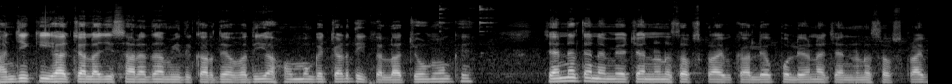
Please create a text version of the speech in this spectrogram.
ਹਾਂਜੀ, ਕੀ ਹਾਲ ਚਾਲ ਹੈ ਜੀ? ਸਾਰਿਆਂ ਦਾ ਉਮੀਦ ਕਰਦੇ ਆ ਵਧੀਆ ਹੋਵੋਗੇ, ਚੜ੍ਹਦੀ ਕਲਾ ਚ ਚੈਨਲ ਤੇ ਨਵੇਂ ਚੈਨਲ ਨੂੰ ਸਬਸਕ੍ਰਾਈਬ ਕਰ ਲਿਓ ਭੁੱਲਿਓ ਨਾ ਚੈਨਲ ਨੂੰ ਸਬਸਕ੍ਰਾਈਬ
